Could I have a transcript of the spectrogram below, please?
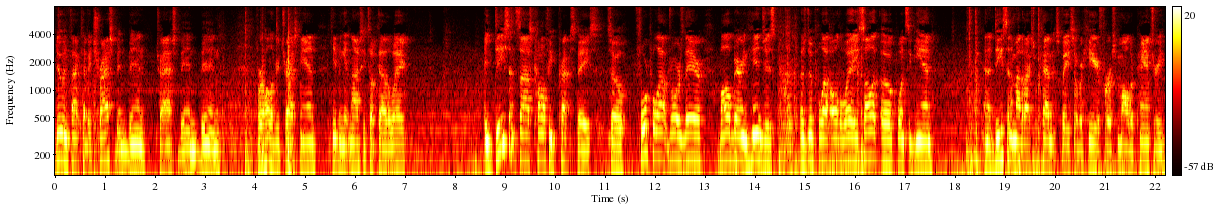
do in fact have a trash bin bin, trash bin bin for all of your trash can, keeping it nicely tucked out of the way. A decent sized coffee prep space. So four pull out drawers there, ball bearing hinges. Those do pull out all the way. Solid oak once again and a decent amount of actual cabinet space over here for a smaller pantry.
